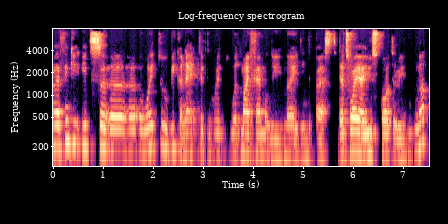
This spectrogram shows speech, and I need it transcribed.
I think it's a, a, way to be connected with what my family made in the past. That's why I use pottery, not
